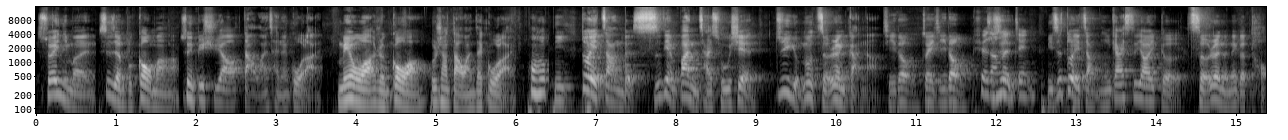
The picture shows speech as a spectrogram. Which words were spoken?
所以你们是人不够吗？所以你必须要打完才能过来？没有啊，人够啊，我就想打完再过来。我说你队长的十点半你才出现，就是有没有责任感啊？激动，最激动。学长冷静，你是队长，你应该是要一个责任的那个头，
